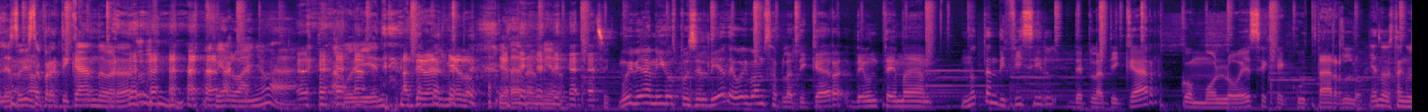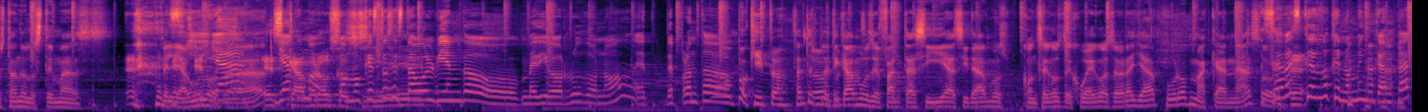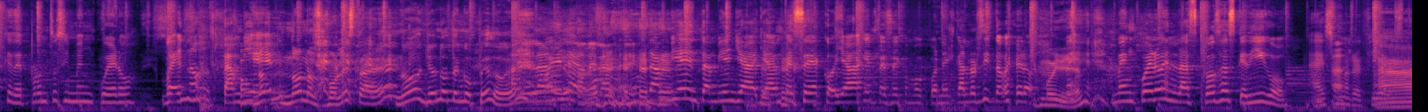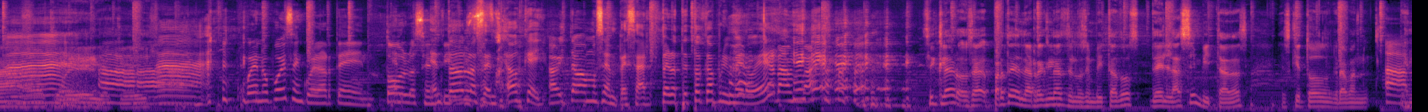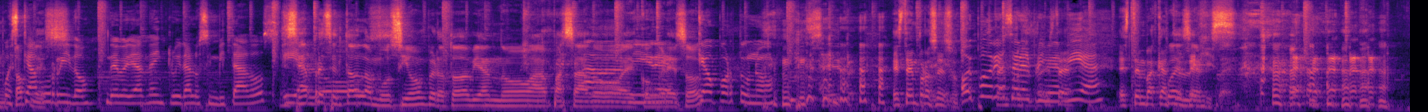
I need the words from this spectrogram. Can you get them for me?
Le estuviste practicando, ¿verdad? Fui al baño a, Ah, muy bien. A tirar el miedo. a tirar el miedo. Sí. Muy bien amigos, pues el día de hoy vamos a platicar de un tema no tan difícil de platicar como lo es ejecutarlo. Ya nos están gustando los temas peleagudos, Ya, ¿verdad? Es ya como, cabroso, como que esto se está volviendo medio rudo, ¿no? De, de Un pronto. poquito. Antes Un platicábamos de fantasías y dábamos consejos de juegos, ahora ya puro macanazo. ¿Sabes qué es lo que no me encanta? Que de pronto sí me encuero. Bueno, también. No, no nos molesta, ¿eh? No, yo no tengo pedo, ¿eh? Adelante, adelante. También, también ya, ya empecé, ya empecé como con el calorcito, pero Muy bien. Me, me encuero en las cosas que digo. A eso Ah. me refiero. Ah, ok, ok. Ah. Bueno, puedes encuerarte en todos los En sentidos. todos los sentidos. Ok, ahorita vamos a empezar, pero te toca primero, ¿eh? Caramba. Sí, claro. O sea, parte de las reglas de los invitados, de las invitadas, es que todos graban. Ah, en pues qué aburrido. Deberían de incluir a los invitados. y Se ha presentado la moción, pero todavía no ha pasado Ah, el Congreso. Qué oportuno. Está en proceso. Hoy podría en ser el primer Está- día. Está en ser. legis.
